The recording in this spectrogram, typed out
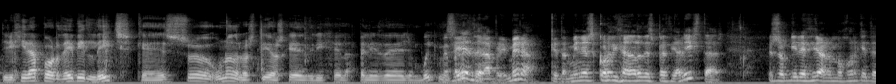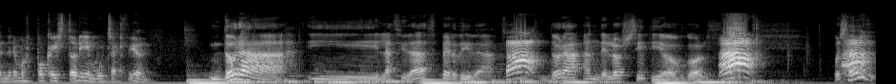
Dirigida por David Leitch, que es eh, uno de los tíos que dirige las pelis de John Wick, me Sí, parece. el de la primera, que también es coordinador de especialistas. Eso quiere decir a lo mejor que tendremos poca historia y mucha acción. Dora y la ciudad perdida. ¡Ah! Dora and the Lost City of Gold. ¡Ah! Pues ¿sabes, Ah.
